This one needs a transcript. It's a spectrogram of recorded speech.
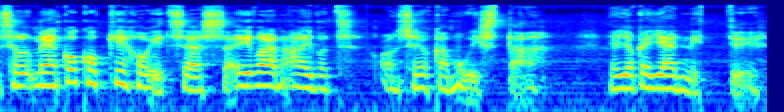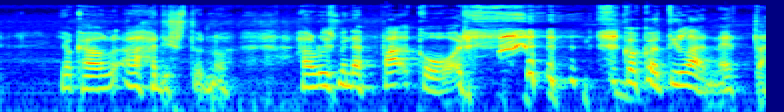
Se on meidän koko keho itse asiassa, ei vaan aivot on se, joka muistaa ja joka jännittyy, joka on ahdistunut, haluaisi mennä pakoon koko tilannetta.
